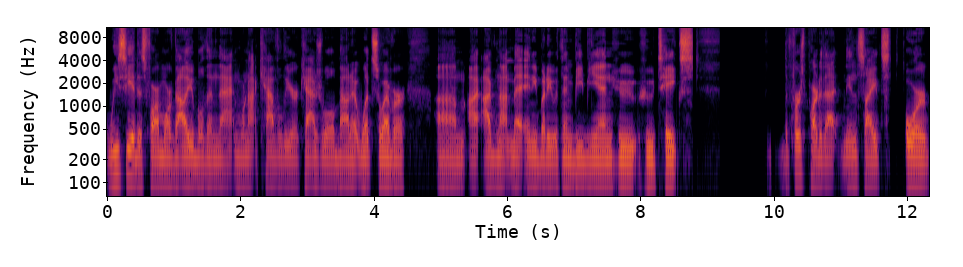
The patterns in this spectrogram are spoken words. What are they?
we see it as far more valuable than that and we're not cavalier or casual about it whatsoever. Um, I, i've not met anybody within bbn who who takes the first part of that insights or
